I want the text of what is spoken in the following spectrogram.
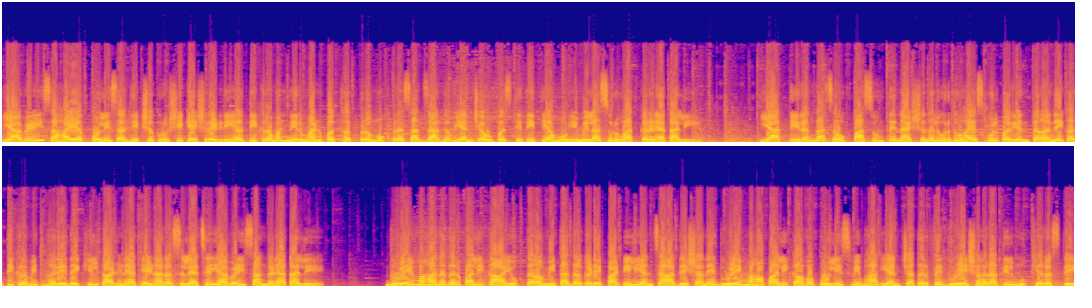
यावेळी सहाय्यक पोलीस अधीक्षक ऋषिकेश रेड्डी अतिक्रमण निर्माण पथक प्रमुख प्रसाद जाधव यांच्या उपस्थितीत या मोहिमेला सुरुवात करण्यात आली. यात तिरंगा चौकपासून ते नॅशनल उर्दू हायस्कूल पर्यंत अनेक अतिक्रमित घरे देखील काढण्यात येणार असल्याचे यावेळी सांगण्यात आले. धुळे महानगरपालिका आयुक्त अमिता दगडे पाटील यांच्या आदेशाने धुळे महापालिका व पोलीस विभाग यांच्यातर्फे धुळे शहरातील मुख्य रस्ते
